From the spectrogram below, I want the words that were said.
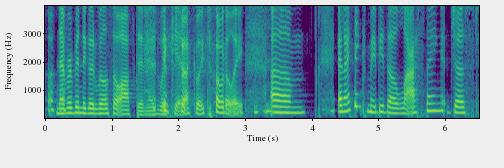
Never been to Goodwill so often as with kids. exactly, totally. um, and I think maybe the last thing, just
